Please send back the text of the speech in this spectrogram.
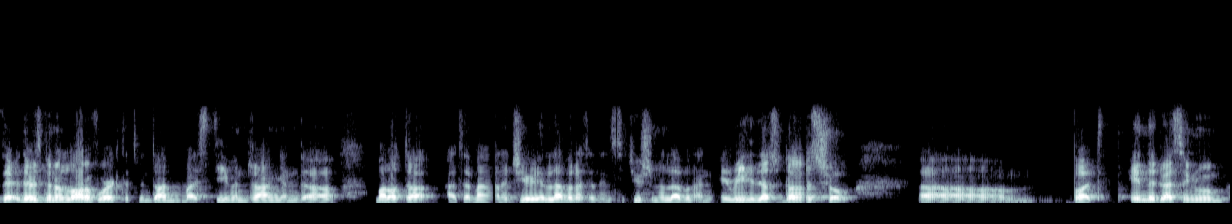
there, has been a lot of work that's been done by Steven Zhang and uh, Marotta at a managerial level, at an institutional level, and it really does does show. Um, but in the dressing room,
